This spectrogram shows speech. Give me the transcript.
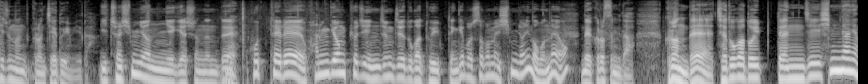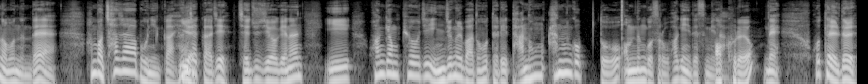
해주는 그런 제도입니다. 2010년 얘기하셨는데 네. 호텔에 환경 표지 인증 제도가 도입된 게 벌써 그러면 10년이 넘었네요. 네, 그렇습니다. 그런데 제도가 도입된 지 10년이 넘었는데 한번 찾아보니까 현재까지 제주 지역에는 이 환경 표지 인증을 받은 호텔이 단 한 곳 도 없는 것으로 확인이 됐습니다. 아 그래요? 호텔들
